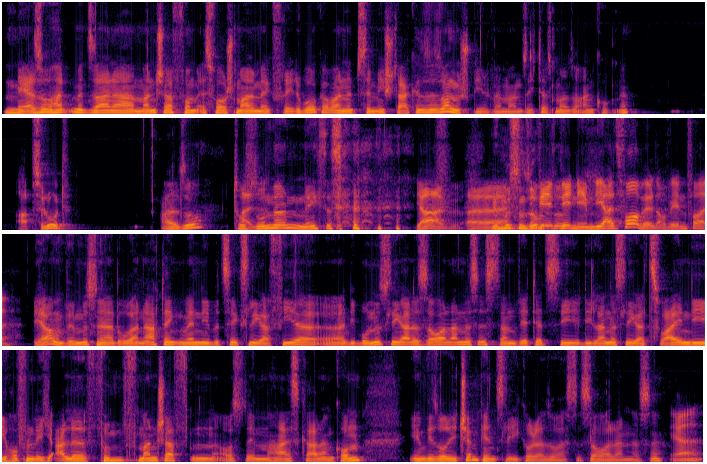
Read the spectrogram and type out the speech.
Merso hat mit seiner Mannschaft vom SV Schmalenberg-Fredeburg aber eine ziemlich starke Saison gespielt, wenn man sich das mal so anguckt, ne? Absolut. Also, Tosunan, also, nächstes. ja, äh, wir, müssen sowieso, wir, wir, nehmen die als Vorbild auf jeden Fall. Ja, und wir müssen ja drüber nachdenken, wenn die Bezirksliga 4 äh, die Bundesliga des Sauerlandes ist, dann wird jetzt die, die Landesliga 2, in die hoffentlich alle fünf Mannschaften aus dem HSK dann kommen, irgendwie so die Champions League oder sowas des Sauerlandes. Ne? Ja,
